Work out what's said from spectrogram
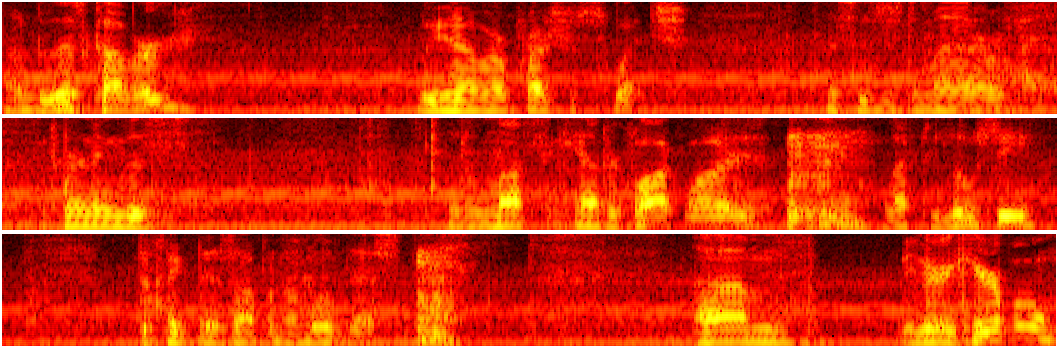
under this cover, we have our pressure switch. This is just a matter of turning this little nut counterclockwise, lefty-loosey, to pick this up and remove this. um, be very careful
